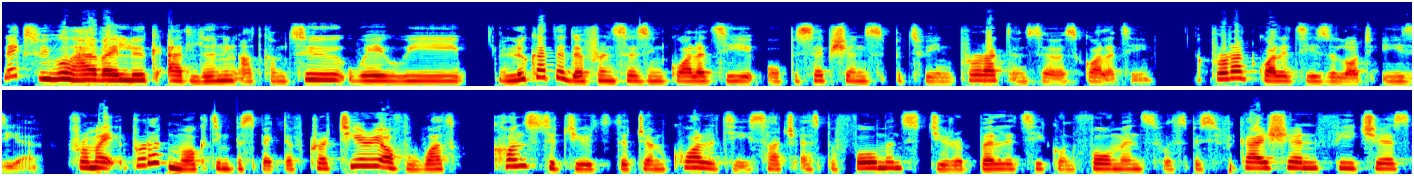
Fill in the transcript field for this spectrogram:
Next, we will have a look at learning outcome two, where we look at the differences in quality or perceptions between product and service quality. Product quality is a lot easier. From a product marketing perspective, criteria of what constitutes the term quality, such as performance, durability, conformance with specification, features,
